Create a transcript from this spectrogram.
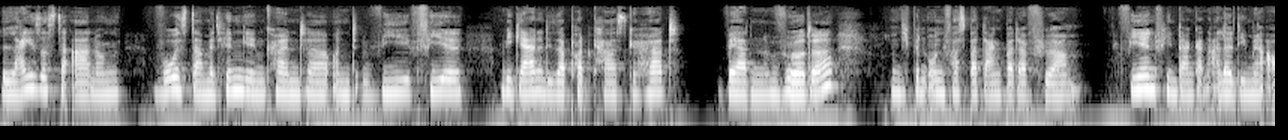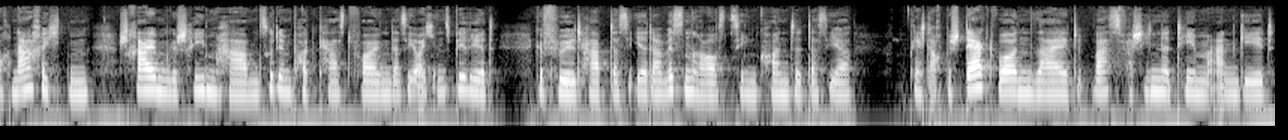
leiseste Ahnung, wo es damit hingehen könnte und wie viel wie gerne dieser Podcast gehört werden würde. Und ich bin unfassbar dankbar dafür. Vielen, vielen Dank an alle, die mir auch Nachrichten schreiben, geschrieben haben zu den Podcast-Folgen, dass ihr euch inspiriert gefühlt habt, dass ihr da Wissen rausziehen konntet, dass ihr vielleicht auch bestärkt worden seid, was verschiedene Themen angeht,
